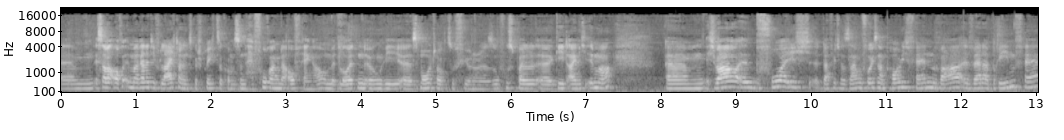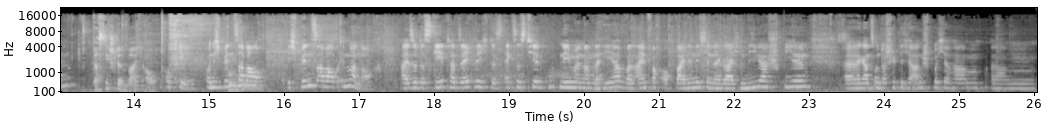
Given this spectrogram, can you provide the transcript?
Ähm, ist aber auch immer relativ leicht, dann ins Gespräch zu kommen. Es ist ein hervorragender Aufhänger, um mit Leuten irgendwie äh, Smalltalk zu führen oder so. Fußball äh, geht eigentlich immer. Ähm, ich war, äh, bevor ich, darf ich das sagen, bevor ich St. Pauli-Fan war, äh, Werder Bremen-Fan. Das ist nicht schlimm, war ich auch. Okay, und ich bin es uh. aber, auch, aber auch immer noch. Also das geht tatsächlich, das existiert gut nebeneinander her, weil einfach auch beide nicht in der gleichen Liga spielen, äh, ganz unterschiedliche Ansprüche haben. Ähm,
